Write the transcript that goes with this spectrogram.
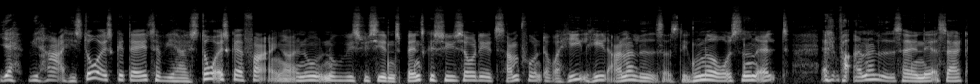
ja, vi har historiske data, vi har historiske erfaringer, og nu, nu hvis vi siger den spanske syge, så var det et samfund, der var helt, helt anderledes. Altså det er 100 år siden alt, alt var anderledes, har jeg nær sagt.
